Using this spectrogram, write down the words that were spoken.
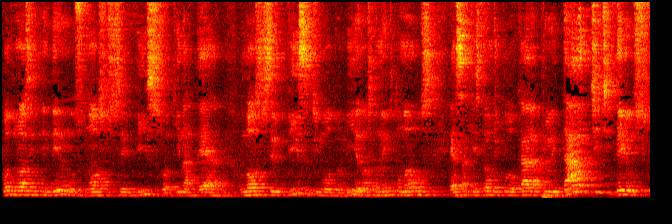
Quando nós entendemos nosso serviço aqui na terra, o nosso serviço de modomia, nós também tomamos essa questão de colocar a prioridade de Deus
